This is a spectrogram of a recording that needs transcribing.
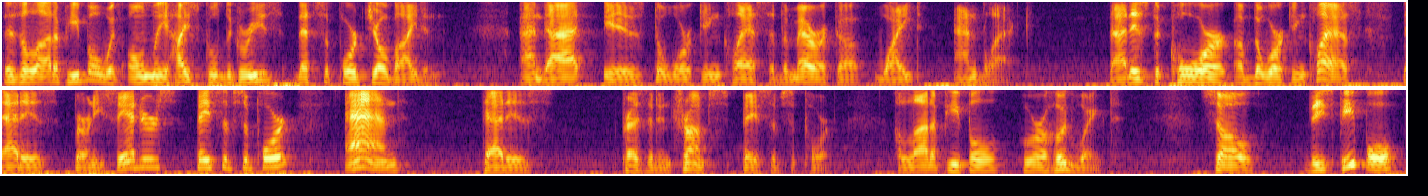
There's a lot of people with only high school degrees that support Joe Biden. And that is the working class of America, white and black. That is the core of the working class. That is Bernie Sanders' base of support, and that is President Trump's base of support. A lot of people who are hoodwinked. So these people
